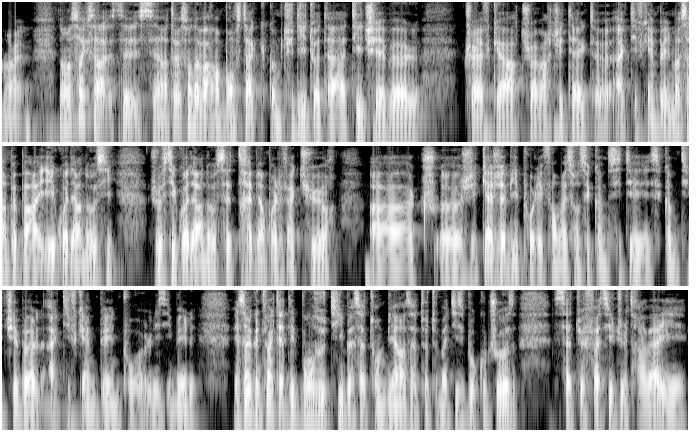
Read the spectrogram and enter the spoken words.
Ouais. Non, c'est vrai que c'est intéressant d'avoir un bon stack. Comme tu dis, toi, tu as Teachable, Travecart, Trav Architect, euh, Active Campaign. Moi, c'est un peu pareil. Et Quaderno aussi. J'ai aussi Quaderno, c'est très bien pour les factures. Euh, euh, j'ai Kajabi pour les formations, c'est comme, si c'est comme Teachable. Active Campaign pour les emails. Et c'est vrai qu'une fois que tu as des bons outils, bah, ça tourne bien, ça t'automatise beaucoup de choses, ça te facilite le travail. Et,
